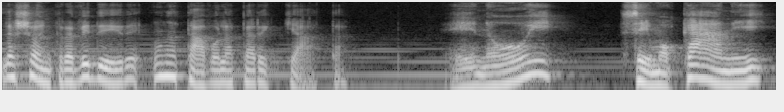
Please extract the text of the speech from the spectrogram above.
lasciò intravedere una tavola apparecchiata. E noi? Siamo cani?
